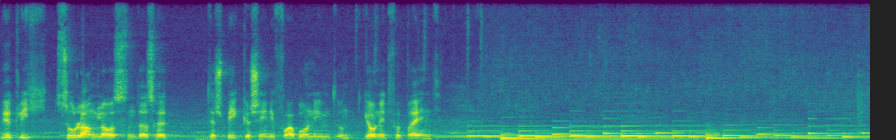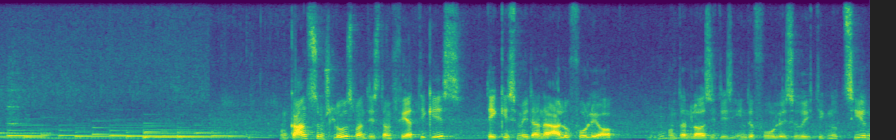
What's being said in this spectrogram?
wirklich so lang lassen, dass halt der Speck eine schöne Farbe nimmt und ja nicht verbrennt. Und ganz zum Schluss, wenn das dann fertig ist, decke ich es mit einer Alufolie ab und dann lasse ich das in der Folie so richtig noch ziehen,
